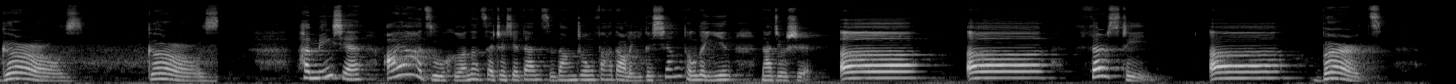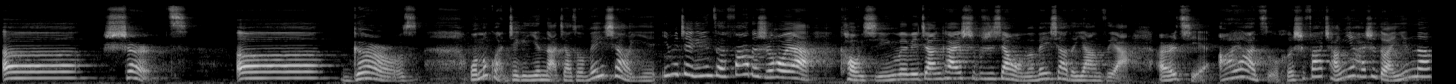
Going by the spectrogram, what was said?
girls, girls。很明显，i r 组合呢，在这些单词当中发到了一个相同的音，那就是 a a thirsty a birds a shirts A girls。我们管这个音呢叫做微笑音，因为这个音在发的时候呀，口型微微张开，是不是像我们微笑的样子呀？而且 i r 组合是发长音还是短音呢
